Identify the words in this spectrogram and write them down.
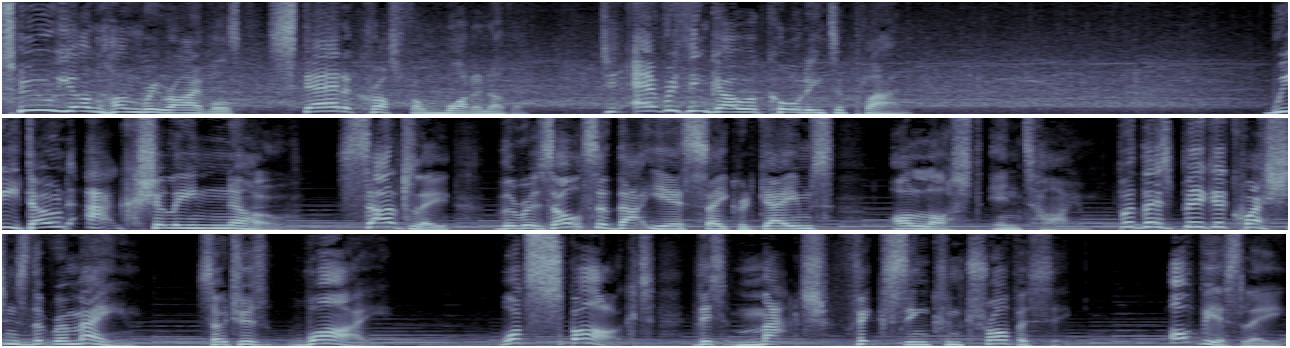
two young, hungry rivals stared across from one another. Did everything go according to plan? We don't actually know. Sadly, the results of that year's Sacred Games are lost in time. But there's bigger questions that remain, such as why? What sparked this match fixing controversy? Obviously,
